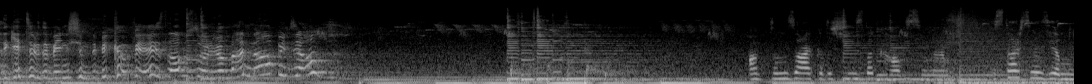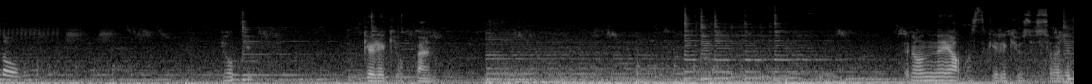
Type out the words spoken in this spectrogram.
geldi getirdi beni şimdi bir kafeye hesap soruyor. Ben ne yapacağım? Aklınız arkadaşınızda kaldı sanırım. İsterseniz yanında olun. Yok. Gerek yok ben. Ben onun ne yapması gerekiyorsa söyledim.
